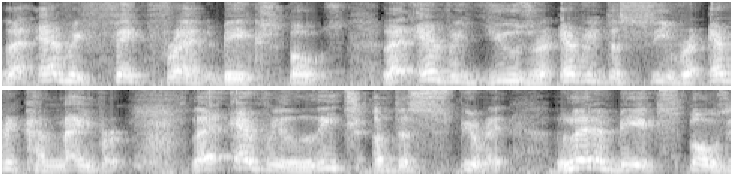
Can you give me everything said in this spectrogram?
Let every fake friend be exposed. Let every user, every deceiver, every conniver, let every leech of the spirit, let him be exposed.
